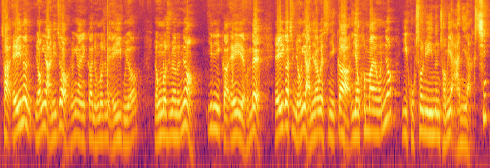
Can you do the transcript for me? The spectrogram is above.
자 a는 0이 아니죠? 0이 아니까 0 넣어주면 a고요. 0 넣어주면은요 1이니까 a예요. 근데 a가 지금 0이 아니라고 했으니까 이 0,0은요 이 곡선 위에 있는 점이 아니야. 그치?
